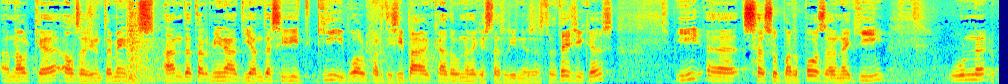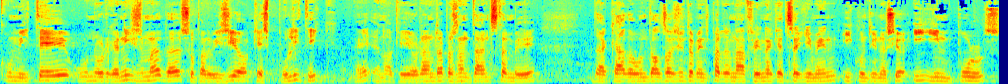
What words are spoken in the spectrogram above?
en el que els ajuntaments han determinat i han decidit qui vol participar en cada una d'aquestes línies estratègiques i eh, se superposen aquí un comitè, un organisme de supervisió que és polític, eh, en el que hi haurà representants també de cada un dels ajuntaments per anar fent aquest seguiment i continuació i impuls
